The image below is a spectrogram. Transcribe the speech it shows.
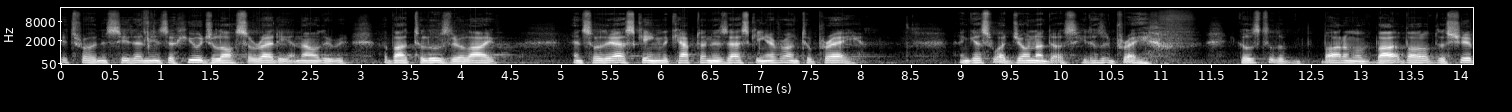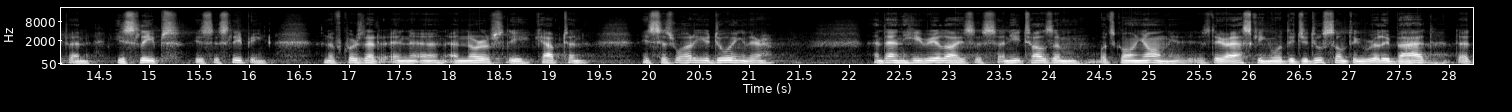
They throw in the sea. That means a huge loss already, and now they're about to lose their life. And so they're asking, the captain is asking everyone to pray. And guess what Jonah does? He doesn't pray. he goes to the bottom of, bottom of the ship and he sleeps. He's sleeping. And of course, that unnerves the captain. He says, What are you doing there? And then he realizes and he tells them what's going on. They're asking, Well, did you do something really bad that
